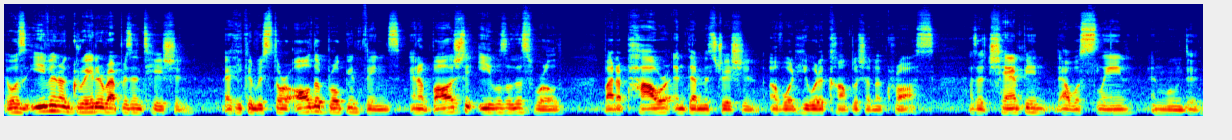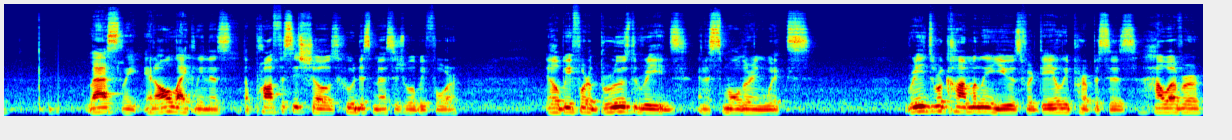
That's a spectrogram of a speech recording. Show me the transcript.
It was even a greater representation that he could restore all the broken things and abolish the evils of this world by the power and demonstration of what he would accomplish on the cross as a champion that was slain and wounded. Lastly, in all likeliness, the prophecy shows who this message will be for. It will be for the bruised reeds and the smoldering wicks. Reeds were commonly used for daily purposes. However,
